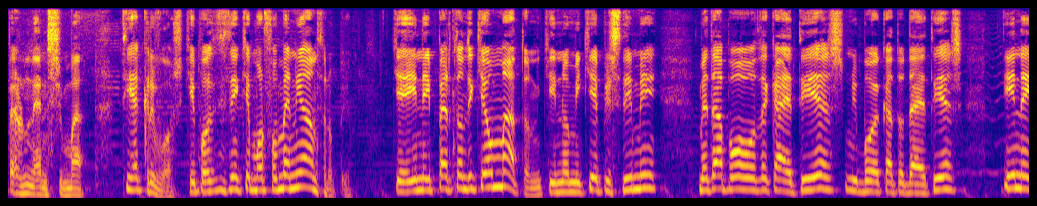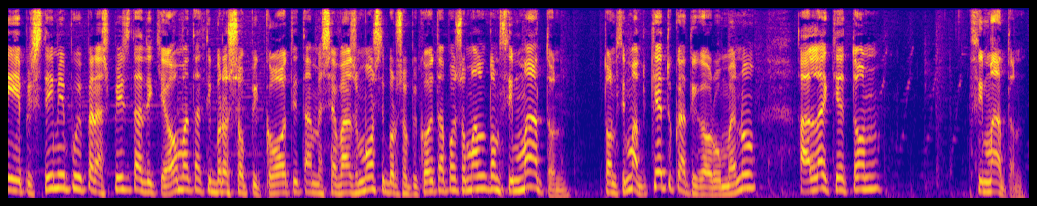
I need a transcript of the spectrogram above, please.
παίρνουν ένσημα. Τι ακριβώς; Και υποτίθεται είναι και μορφωμένοι άνθρωποι. Και είναι υπέρ των δικαιωμάτων. Και η νομική επιστήμη, μετά από δεκαετίες, μην πω εκατονταετίες, είναι η επιστήμη που υπερασπίζει τα δικαιώματα, την προσωπικότητα, με σεβασμό στην προσωπικότητα, πόσο μάλλον των θυμάτων. Των θυμάτων και του κατηγορούμενου, αλλά και των θυμάτων.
